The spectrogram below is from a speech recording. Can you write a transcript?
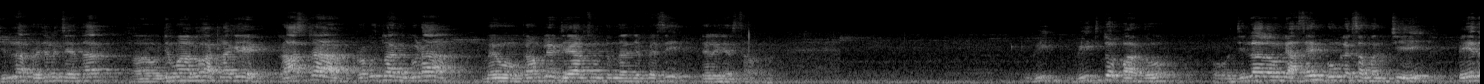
జిల్లా ప్రజల చేత ఉద్యమాలు అట్లాగే రాష్ట్ర ప్రభుత్వానికి కూడా మేము కంప్లైంట్ చేయాల్సి ఉంటుందని చెప్పేసి తెలియజేస్తా ఉన్నాం. వీ వీటితో పాటు జిల్లాలో ఉండే అసైన్ భూములకు సంబంధించి పేద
